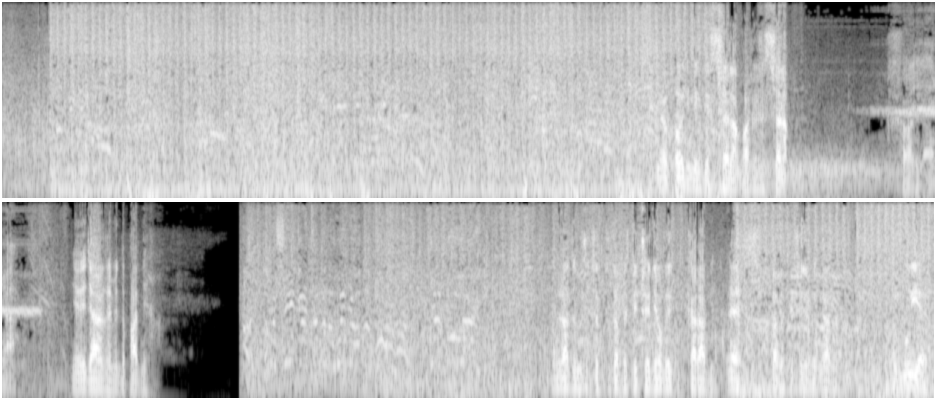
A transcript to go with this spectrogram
Nie obchodzi mnie gdzie strzelam, ważne, że strzelam. Cholera. Nie wiedziałem, że mnie dopadnie. Razem rzucę tu zabezpieczeniowy karabin. E, zabezpieczeniowy granat. To mój jest.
